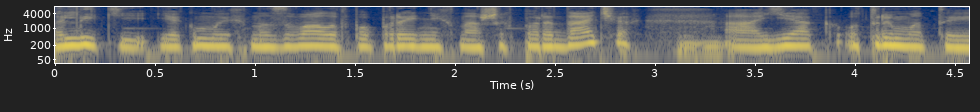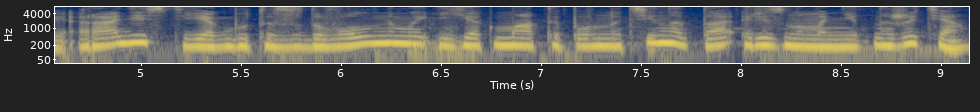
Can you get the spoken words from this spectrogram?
ліки, як ми їх називали в попередніх наших передачах, mm-hmm. а, як отримати радість, як бути задоволеними і як мати повноцінне та різноманітне життя.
